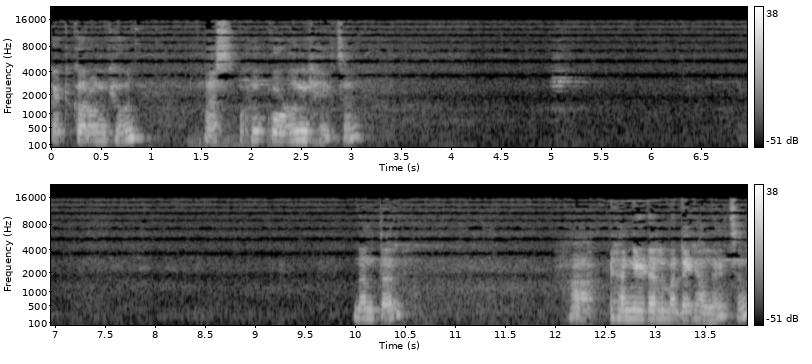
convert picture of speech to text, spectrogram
कट करून घेऊन हा हुक ओढून घ्यायचा. नंतर हा ह्या निडलमध्ये घालायचं.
